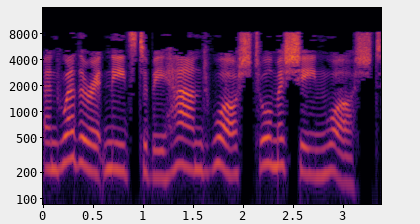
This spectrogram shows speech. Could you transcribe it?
and whether it needs to be hand washed or machine washed.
